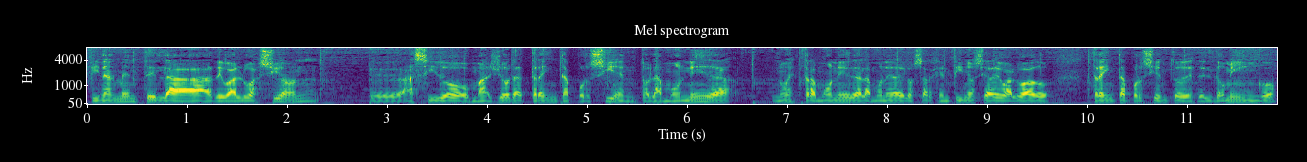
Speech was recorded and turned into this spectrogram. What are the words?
finalmente la devaluación eh, ha sido mayor a 30%. La moneda, nuestra moneda, la moneda de los argentinos se ha devaluado 30% desde el domingo.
